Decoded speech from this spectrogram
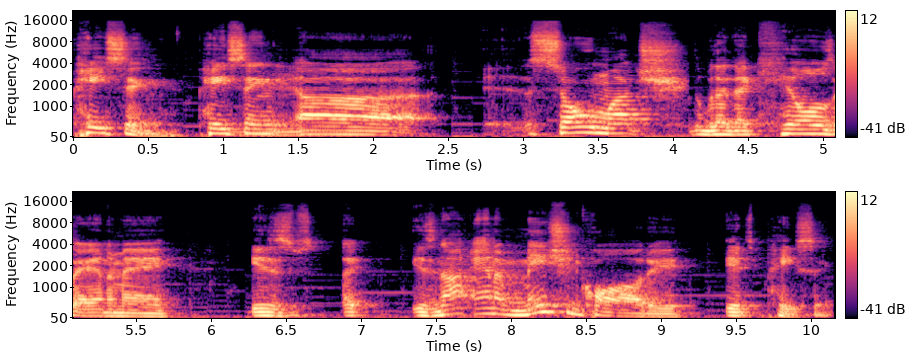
pacing pacing uh so much that, that kills anime is uh, is not animation quality it's pacing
